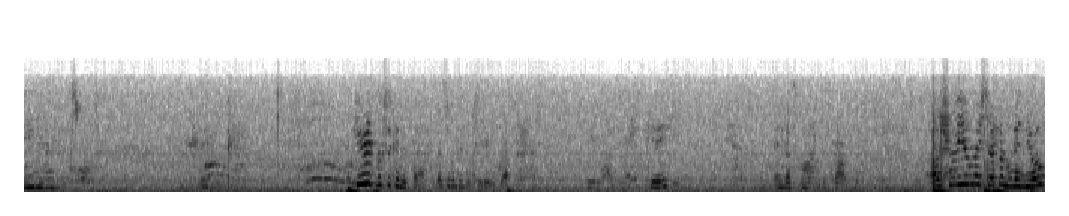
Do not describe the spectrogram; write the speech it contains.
Really, really Here it That's what. Okay. And that's the, front. I'll show you my second video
